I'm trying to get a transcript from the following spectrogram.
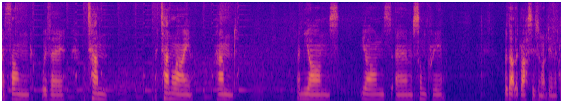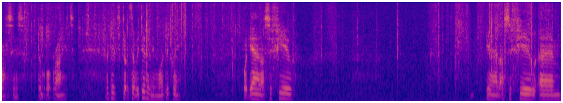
a thong with a tan, a tan line hand, and yarns, yarns um, sun cream. Without the glasses, we're not doing the glasses. Don't look right. I did, don't think we did any more, did we? But yeah, that's a few. Yeah, that's a few. Um,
